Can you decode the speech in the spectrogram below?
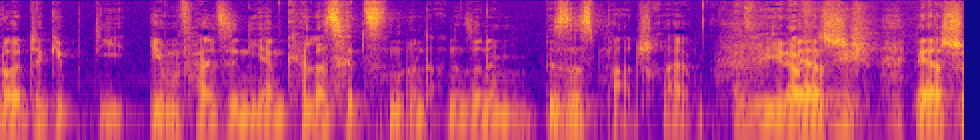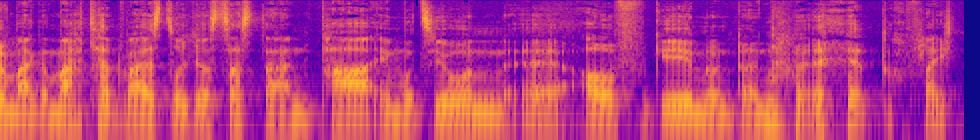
Leute gibt, die ebenfalls in ihrem Keller sitzen und an so einem Businessplan schreiben. Also jeder wer für sich. Wer es schon mal gemacht hat, weiß durchaus, dass da ein paar Emotionen äh, aufgehen und dann äh, doch vielleicht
